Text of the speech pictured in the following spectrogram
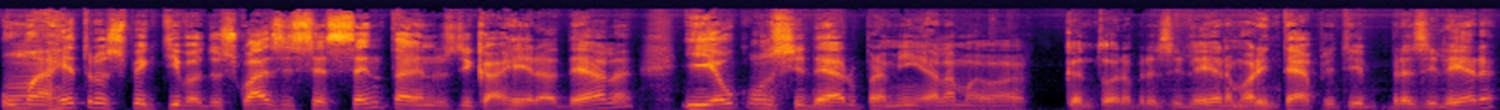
uma retrospectiva dos quase 60 anos de carreira dela. E eu considero, para mim, ela a maior cantora brasileira, maior intérprete brasileira.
